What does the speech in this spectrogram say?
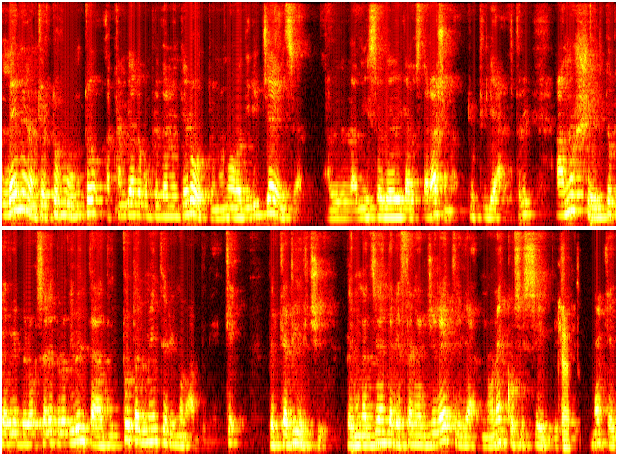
L'Enel a un certo punto ha cambiato completamente rotta, una nuova dirigenza, all'amministratore delegato Starace, ma tutti gli altri, hanno scelto che sarebbero diventati totalmente rinnovabili, che per capirci per un'azienda che fa energia elettrica non è così semplice, certo. non è che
